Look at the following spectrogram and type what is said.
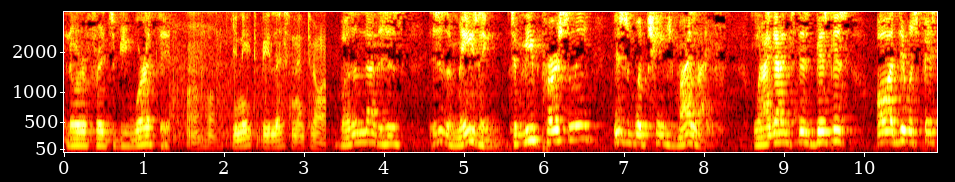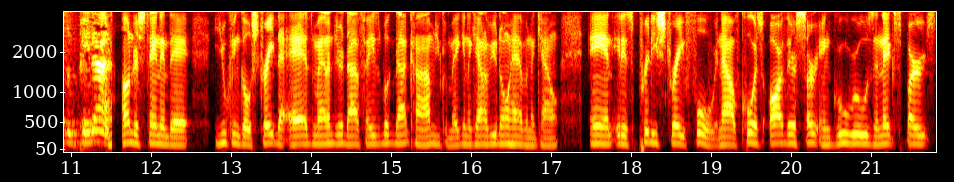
in order for it to be worth it. Mm-hmm. You need to be listening to him. But other than that, this is this is amazing. To me personally, this is what changed my life. When I got into this business, all I did was Facebook paid ads. understanding that you can go straight to adsmanager.facebook.com. You can make an account if you don't have an account, and it is pretty straightforward. Now, of course, are there certain gurus and experts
